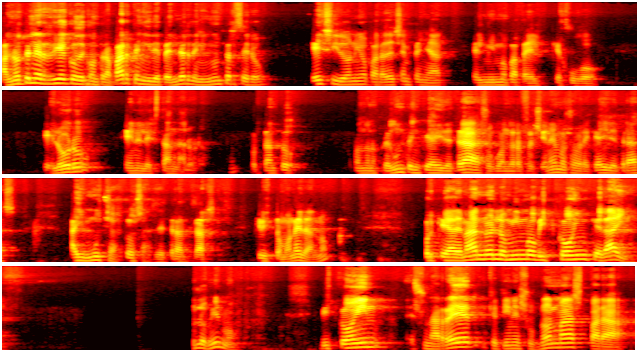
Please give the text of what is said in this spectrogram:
al no tener riesgo de contraparte ni depender de ningún tercero, es idóneo para desempeñar el mismo papel que jugó el oro en el estándar oro. Por tanto, cuando nos pregunten qué hay detrás o cuando reflexionemos sobre qué hay detrás, hay muchas cosas detrás de las criptomonedas, ¿no? Porque además no es lo mismo Bitcoin que DAI. No es lo mismo. Bitcoin es una red que tiene sus normas para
